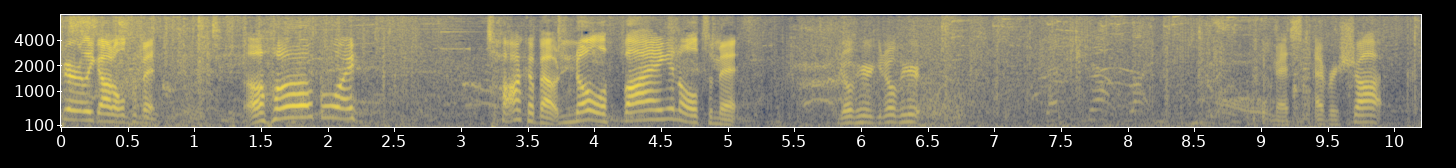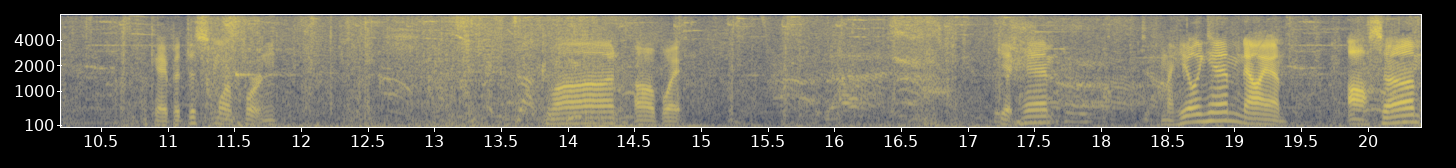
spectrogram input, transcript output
barely got ultimate. Oh boy, talk about nullifying an ultimate. Get over here, get over here. Missed every shot. Okay, but this is more important. Come on. Oh boy. Get him. Am I healing him? Now I am. Awesome.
